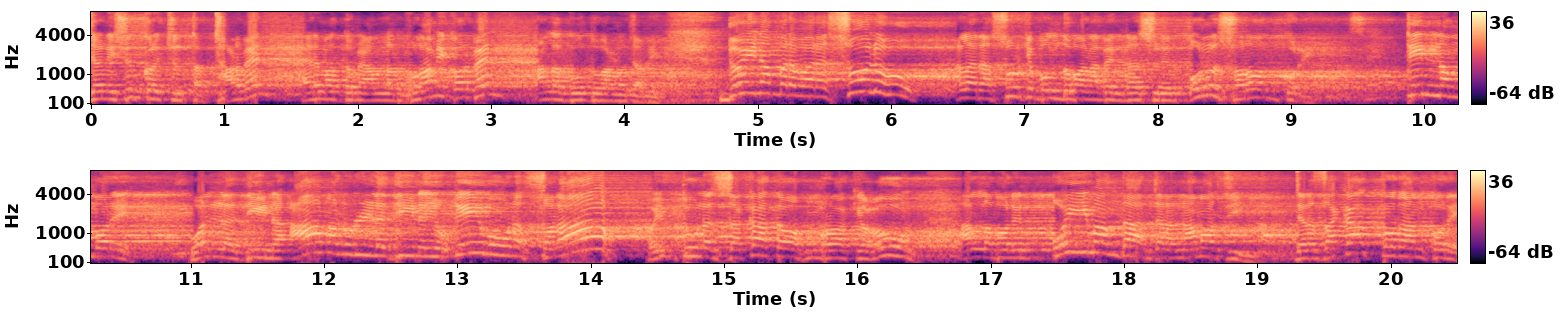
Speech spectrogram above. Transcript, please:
যা নিষেধ করেছেন তা ছাড়বেন, এর মাধ্যমে আল্লাহর গোলামি করবেন। আল্লাহ বন্ধু বানানো যাবে। দুই নম্বরে বলে, রাসূলহু, আল্লাহ রাসূলকে বন্ধু বানাবেন, রাসূলের অনুসরণ করে। তিন নম্বরে আমানুল্লাযীনা ইউকিমুনাস সালাহ ওয়া ইউতুনাজ যাকাতা ওয়া হুম রাকিউন। আল্লাহ বলেন ওই ইমানদার যারা নামাজি, যারা যাকাত প্রদান করে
